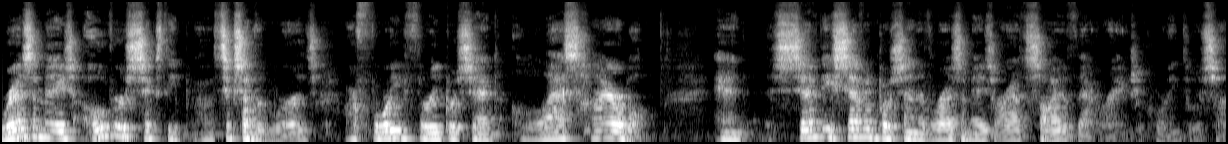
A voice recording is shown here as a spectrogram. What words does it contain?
resumes over 60, uh, 600 words are 43% less hireable. And 77% of resumes are outside of that range, according to a survey.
